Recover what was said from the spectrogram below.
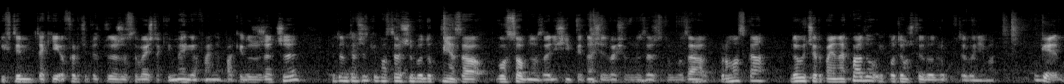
i w tym takiej ofercie przesprzedaży dostawałeś taki mega fajny pakiet dużo rzeczy, potem te wszystkie powstały do kupienia za w osobno, za 10, 15, 20 zł, to było za promoska, do wyczerpania nakładu i potem już tych do druków tego nie ma. Okej,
